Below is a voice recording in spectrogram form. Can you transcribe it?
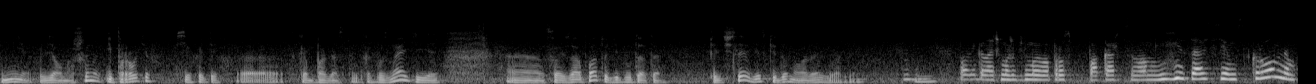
не взял машину и против всех этих э, богатств. Как вы знаете, я э, свою зарплату депутата перечисляю в детский дом «Молодая гвардия». Павел Николаевич, может быть, мой вопрос покажется вам не совсем скромным,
